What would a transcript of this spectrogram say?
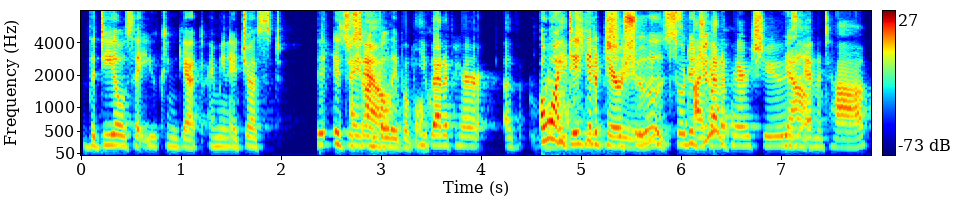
the deals that you can get, I mean, it just it's just unbelievable. You got a pair of Oh, I really did get a pair of shoes. So did you? I got a pair of shoes Yeah. and a top.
